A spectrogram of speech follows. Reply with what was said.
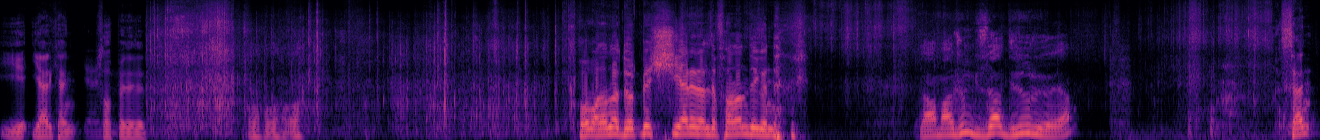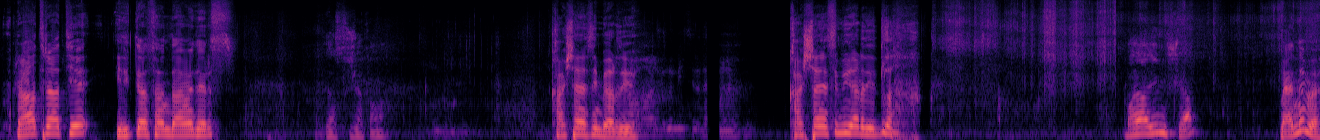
ye- yerken sohbet edelim. Oh oh oh. Oğlum adamlar 4-5 kişi yer herhalde falan diye göndermiş. Lahmacun güzel diri duruyor ya. Sen rahat rahat ye. Yedikten sonra devam ederiz. Biraz sıcak ama. Kaç tanesini bir arada yiyor? Kaç tanesini bir arada yedi lan? Bayağı iyiymiş ya. Bende mi?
